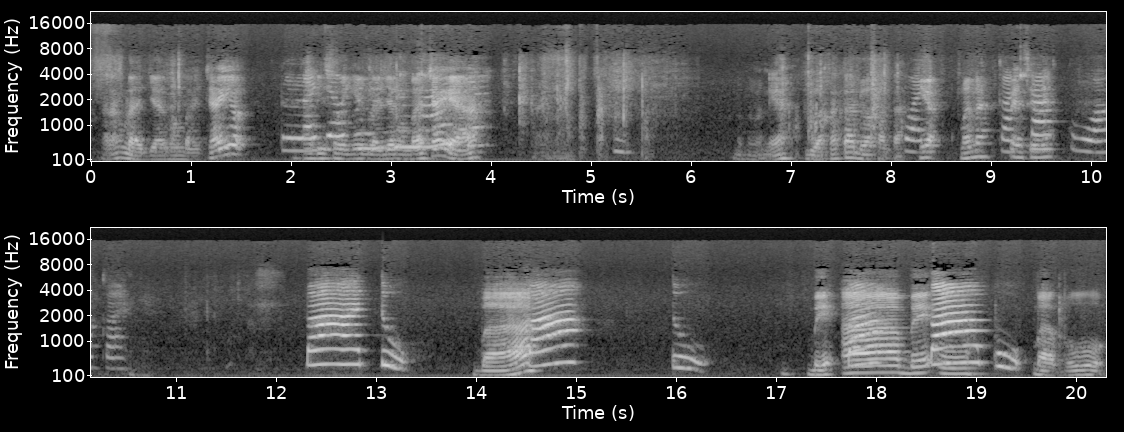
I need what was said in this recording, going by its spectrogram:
Sekarang belajar membaca yuk. Tadi seringnya belajar membaca ya. Teman-teman ya, dua kata, dua kata. Ya, mana Kata pensilnya? kuakan. Batu. Ba, Batu. B A B U. Babu. Babu.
